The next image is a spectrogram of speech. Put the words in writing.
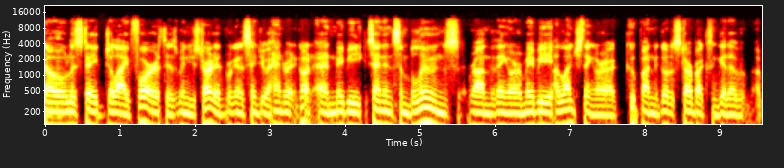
So let's say July 4th is when you started. We're going to send you a handwritten note and maybe send in some balloons around the thing, or maybe a lunch thing or a coupon to go to Starbucks and get a, a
